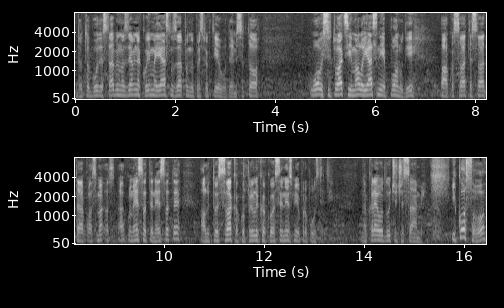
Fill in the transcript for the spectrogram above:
Da to bude stabilna zemlja koja ima jasnu zapadnu perspektivu, da im se to u ovoj situaciji malo jasnije ponudi, pa ako shvate, shvate, ako, ako ne shvate, ne shvate, ali to je svakako prilika koja se ne smije propustiti. Na kraju odlučit će sami. I Kosovo,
